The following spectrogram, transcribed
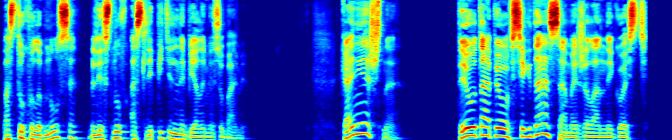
Пастух улыбнулся, блеснув ослепительно белыми зубами. «Конечно! Ты у Тапио всегда самый желанный гость.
